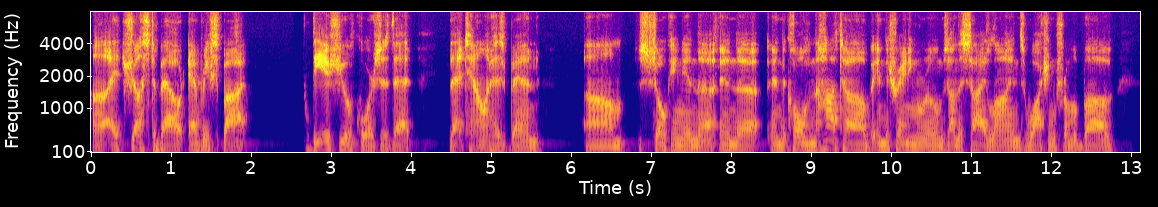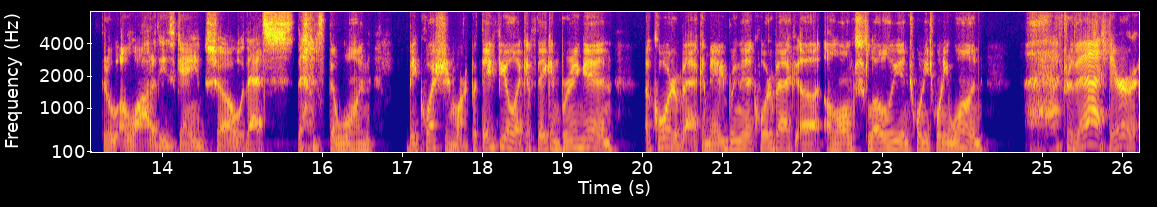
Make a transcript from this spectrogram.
uh, at just about every spot. The issue, of course, is that that talent has been um, soaking in the in the in the cold in the hot tub, in the training rooms, on the sidelines, watching from above through a lot of these games. So that's that's the one big question mark. But they feel like if they can bring in a quarterback and maybe bring that quarterback uh, along slowly in 2021, after that they're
